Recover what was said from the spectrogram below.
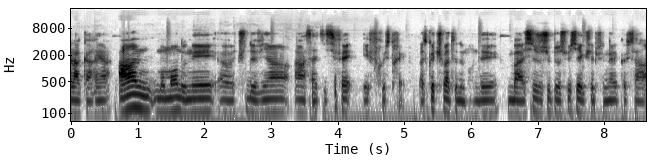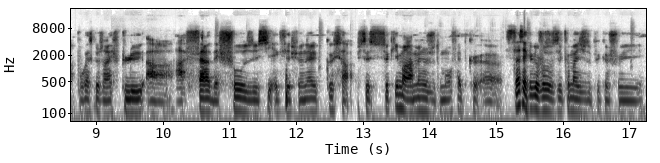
la carrière, à un moment donné, euh, tu deviens insatisfait et frustré. Parce que tu vas te demander, bah, si je suis, si exceptionnel que ça, pourquoi est-ce que j'arrive plus à, à faire des choses si exceptionnelles que ça? C'est ce qui me ramène justement au fait que euh, ça, c'est quelque chose aussi que m'a dit depuis que je suis,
